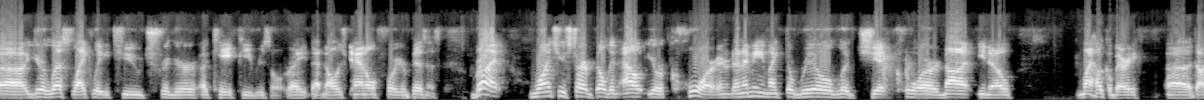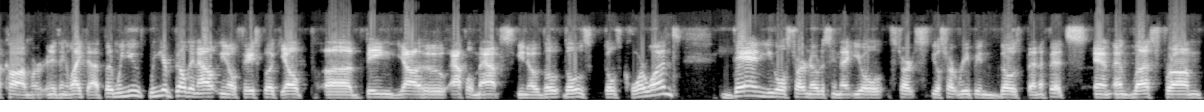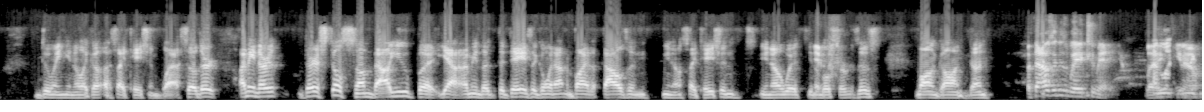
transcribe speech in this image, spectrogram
uh, you're less likely to trigger a KP result, right? That knowledge yeah. panel for your business. But once you start building out your core, and, and I mean like the real legit core, not you know my Huckleberry, uh, .com or anything like that. But when you when you're building out, you know, Facebook, Yelp, uh, Bing, Yahoo, Apple Maps, you know, those those those core ones, then you will start noticing that you'll start you'll start reaping those benefits and and less from doing you know like a, a citation blast. So there, I mean, there there's still some value, but yeah, I mean the the days of going out and buying a thousand you know citations, you know, with you know yeah. those services, long gone, done. A thousand is way too many. Like, I'd like you know,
